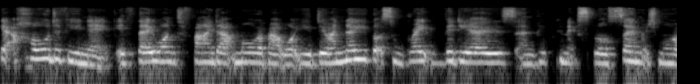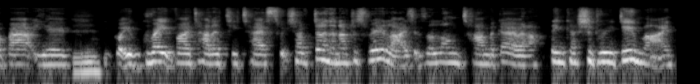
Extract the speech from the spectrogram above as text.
get a hold of you, Nick, if they want to find out more about what you do? I know you've got some great videos, and people can explore so much more about you. Mhm. You've got your great vitality test, which I've done, and I've just realised it was a long time ago, and I think I should redo mine,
